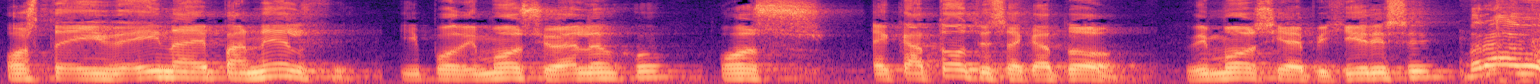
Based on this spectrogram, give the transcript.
ώστε η ΔΕΗ να επανέλθει υπό δημόσιο έλεγχο ως 100% δημόσια επιχείρηση. Μπράβο!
